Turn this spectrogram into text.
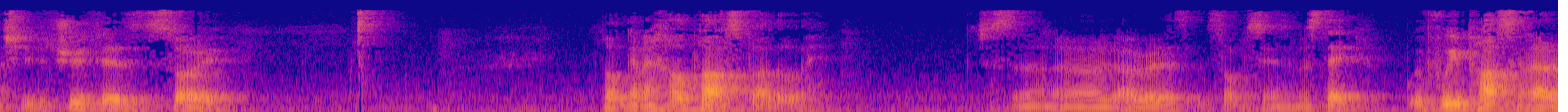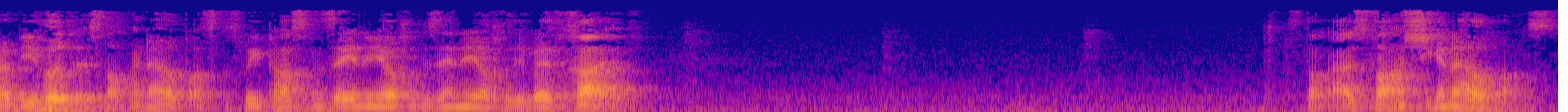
Actually, the truth is, sorry, not going to help us, by the way. Just, uh, I realize it's obviously a mistake. If we pass in that Rabbi Yehuda, it's not going to help us because we pass in Zayin Yochav, Zayin Yochav, both chayiv. It's not, it's not actually going to help us.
